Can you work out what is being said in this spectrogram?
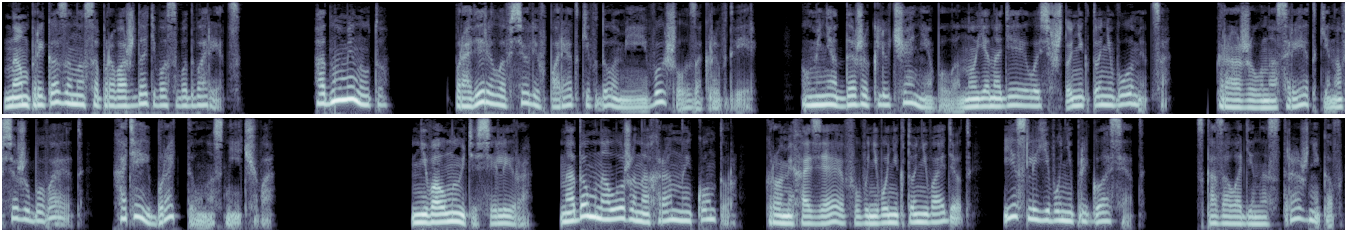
«Нам приказано сопровождать вас во дворец». «Одну минуту». Проверила, все ли в порядке в доме, и вышла, закрыв дверь. У меня даже ключа не было, но я надеялась, что никто не вломится. Кражи у нас редкие, но все же бывают, хотя и брать-то у нас нечего. Не волнуйтесь, Элира. На дом наложен охранный контур. Кроме хозяев, в него никто не войдет, если его не пригласят, — сказал один из стражников,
